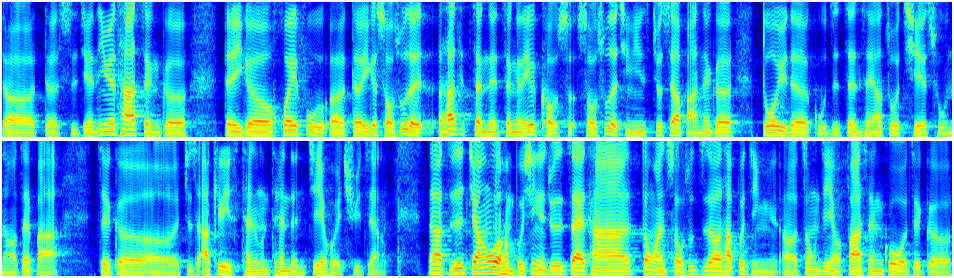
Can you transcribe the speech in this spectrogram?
呃的时间，因为他整个的一个恢复呃的一个手术的，他整个整个的一个口手手术的情形，就是要把那个多余的骨质增生要做切除，然后再把。这个呃，就是 Achilles tendon 接回去这样。那只是姜沃很不幸的，就是在他动完手术之后，他不仅呃中间有发生过这个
